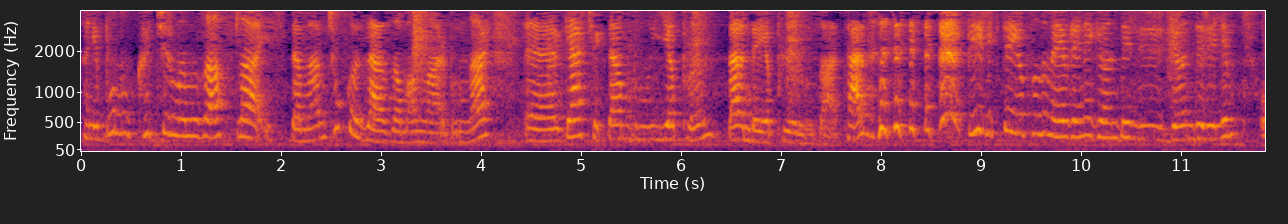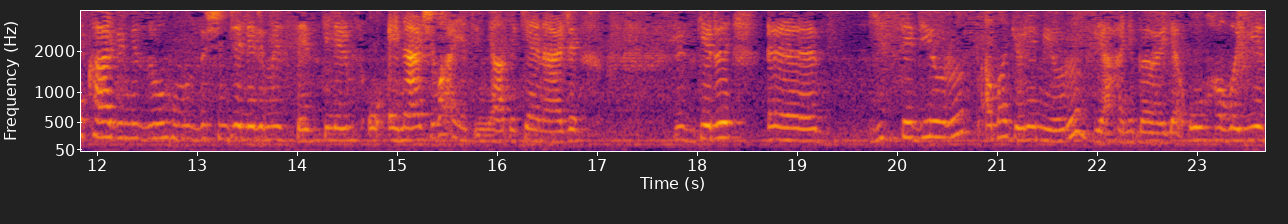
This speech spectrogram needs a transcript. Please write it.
Hani bunu kaçırmanızı asla istemem. Çok özel zamanlar bunlar. Ee, gerçekten bunu yapın. Ben de yapıyorum zaten. Birlikte yapalım, evrene gönderir, gönderelim. O kalbimiz, ruhumuz, düşüncelerimiz, sezgilerimiz, o enerji var ya dünyadaki enerji. Rüzgarı e, hissediyoruz ama göremiyoruz ya hani böyle o havayı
